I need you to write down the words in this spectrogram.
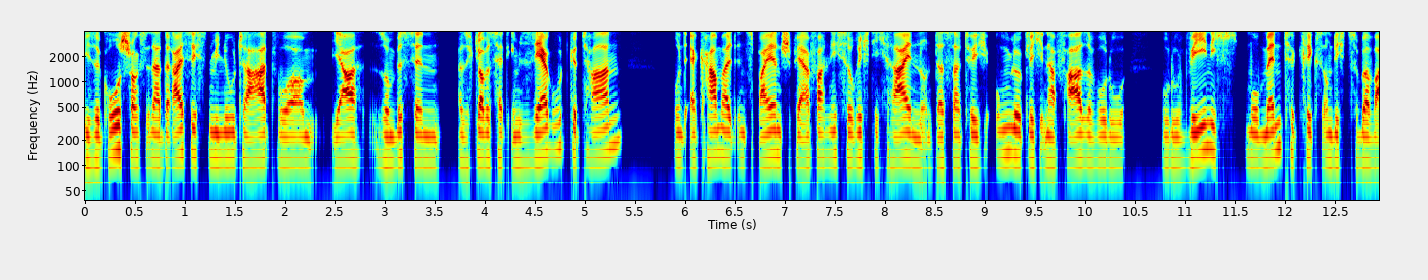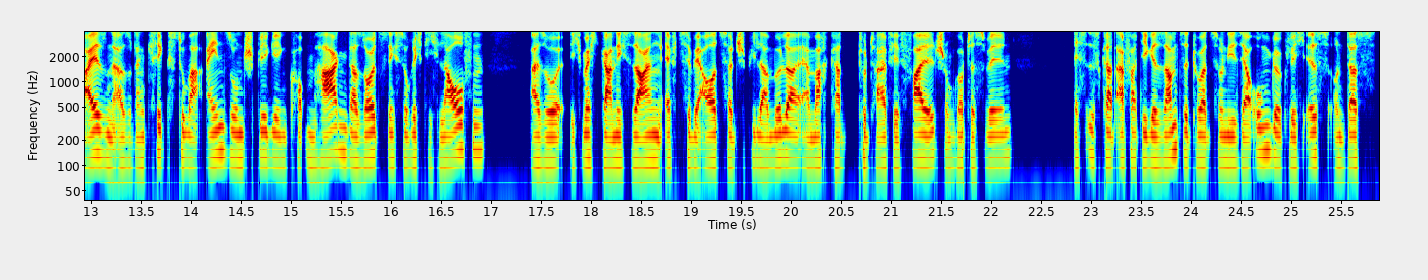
Diese Großchance in der 30. Minute hat, wo er ja so ein bisschen, also ich glaube, es hätte ihm sehr gut getan, und er kam halt ins Bayern-Spiel einfach nicht so richtig rein. Und das ist natürlich unglücklich in der Phase, wo du, wo du wenig Momente kriegst, um dich zu beweisen. Also dann kriegst du mal ein so ein Spiel gegen Kopenhagen, da soll es nicht so richtig laufen. Also ich möchte gar nicht sagen, FCB Outside-Spieler Müller, er macht gerade total viel falsch, um Gottes Willen. Es ist gerade einfach die Gesamtsituation, die sehr unglücklich ist und das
